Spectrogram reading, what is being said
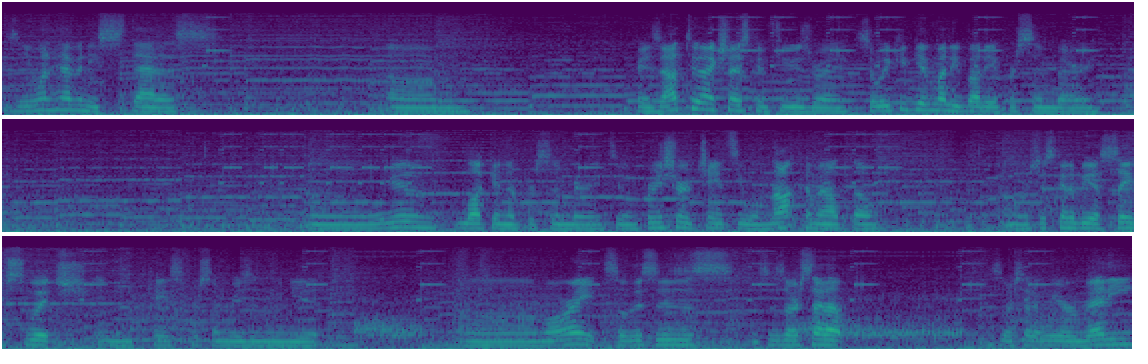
does anyone have any status? Um, okay, Xatu actually has Confuse Ray, so we could give Muddy Buddy a Persimberry. Uh, we'll give Luckin a Persimberry too. I'm pretty sure Chansey will not come out though. Um, it's just going to be a safe switch in case for some reason we need it. Um, alright, so this is this is our setup. This is our setup. We are ready.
